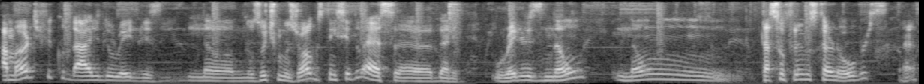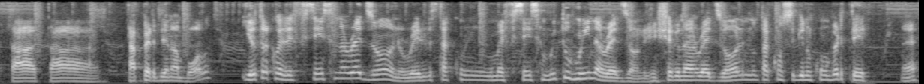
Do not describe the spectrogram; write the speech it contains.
a maior dificuldade do Raiders no- nos últimos jogos tem sido essa, Dani. O Raiders não não tá sofrendo os turnovers, né? Tá, tá, tá perdendo a bola. E outra coisa, eficiência na red zone. O Raiders tá com uma eficiência muito ruim na red zone. A gente chega na red zone e não tá conseguindo converter, né?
